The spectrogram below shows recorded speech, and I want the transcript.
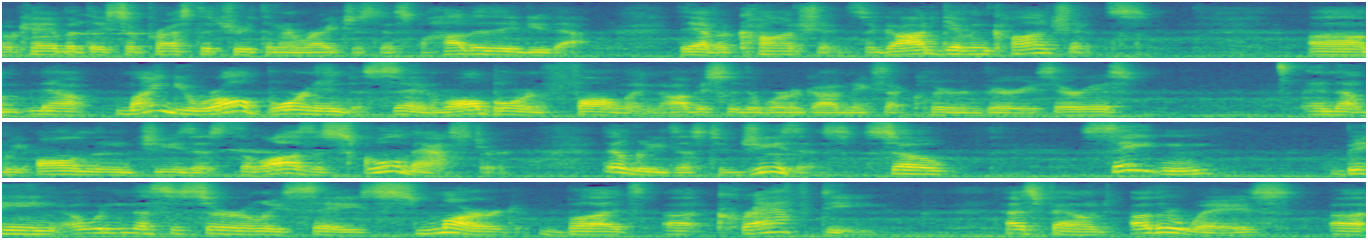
Okay, but they suppress the truth and unrighteousness. Well, how do they do that? They have a conscience, a God given conscience. Um, now, mind you, we're all born into sin. We're all born fallen. Obviously, the Word of God makes that clear in various areas, and that we all need Jesus. The law is a schoolmaster that leads us to Jesus. So, Satan, being, I wouldn't necessarily say smart, but uh, crafty, has found other ways uh,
